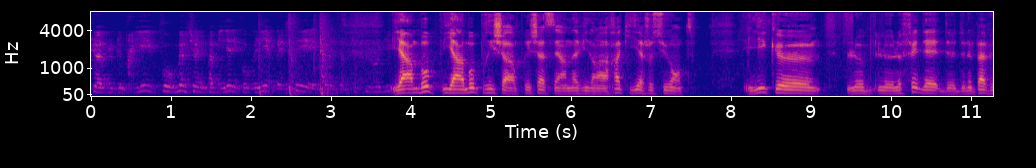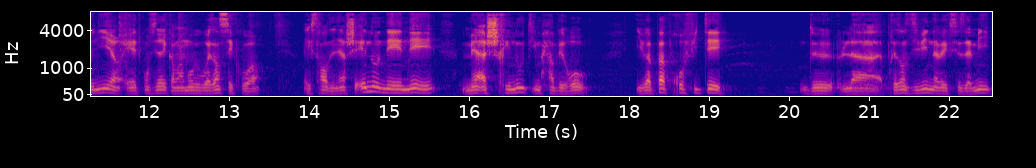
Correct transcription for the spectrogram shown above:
tu as l'habitude de prier, il faut, même si on n'est pas minyan, il faut venir rester. et, euh. Il y a un beau, il y a un beau prisha. Un prisha, c'est un avis dans la halakha qui dit la chose suivante. Il dit que le, le, le fait de, de, de ne pas venir et être considéré comme un mauvais voisin, c'est quoi? Extraordinaire. Chez Eno Nehene, mais Ashrinut Imhavero, il va pas profiter de la présence divine avec ses amis.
